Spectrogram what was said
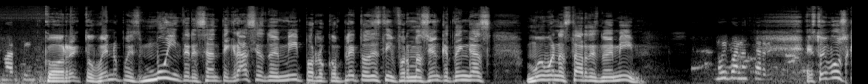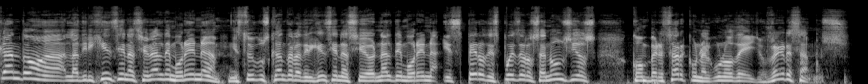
Martín. Correcto, bueno, pues muy interesante. Gracias, Noemí, por lo completo de esta información. Que tengas muy buenas tardes, Noemí. Muy buenas tardes. Estoy buscando a la dirigencia nacional de Morena. Estoy buscando a la dirigencia nacional de Morena. Espero después de los anuncios conversar con alguno de ellos. Regresamos.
